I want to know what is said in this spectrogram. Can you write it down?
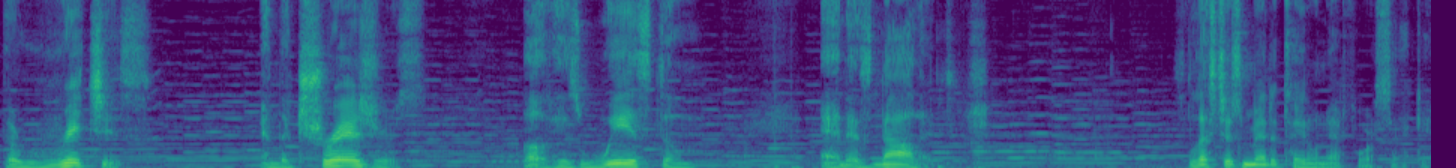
the riches and the treasures of his wisdom and his knowledge. So let's just meditate on that for a second.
